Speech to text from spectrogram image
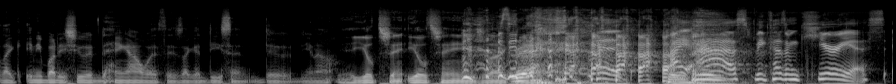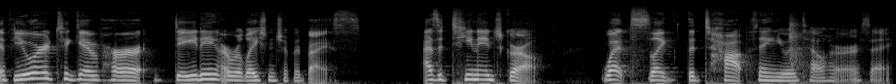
like anybody she would hang out with is like a decent dude, you know. Yeah, you'll change. You'll change. Like that. I asked because I'm curious. If you were to give her dating or relationship advice as a teenage girl, what's like the top thing you would tell her or say?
